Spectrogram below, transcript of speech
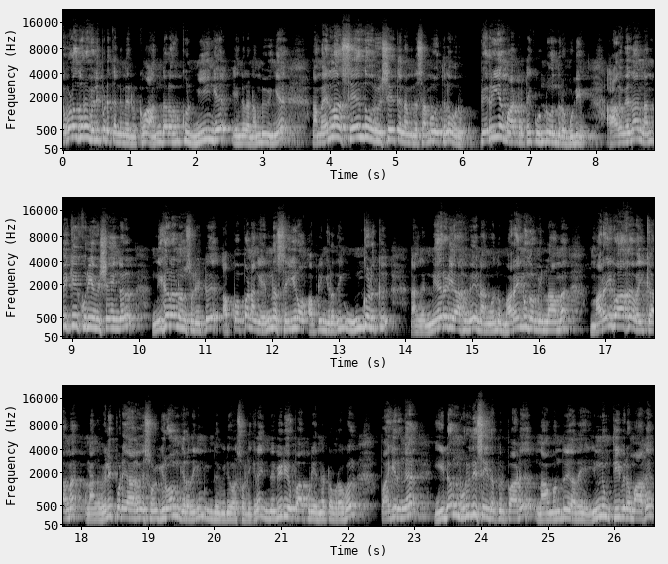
எவ்வளோ தூரம் வெளிப்படைத்தன்மை இருக்கோ அந்த அளவுக்கு நீங்கள் எங்களை நம்புவீங்க. நம்ம எல்லாம் சேர்ந்து ஒரு விஷயத்தை நம்ம இந்த சமூகத்தில் ஒரு பெரிய மாற்றத்தை கொண்டு வந்துட முடியும். ஆகவே தான் நம்பிக்கைக்குரிய விஷயங்கள் நிகழணும்னு சொல்லிட்டு அப்பப்போ நாங்கள் என்ன செய்கிறோம் அப்படிங்கிறதையும் உங்களுக்கு நாங்கள் நேரடியாகவே நாங்கள் வந்து மறைமுகம் இல்லாமல் மறைவாக வைக்காமல் நாங்கள் வெளிப்படையாகவே சொல்கிறோம்ங்கிறதையும் இந்த வீடியோவில் சொல்லிக்கிறேன். இந்த வீடியோ பார்க்கக்கூடிய எண்ணற்ற உறவுகள் பகிருங்க. இடம் உறுதி செய்த பிற்பாடு நாம் வந்து அதை இன்னும் தீவிரமாக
